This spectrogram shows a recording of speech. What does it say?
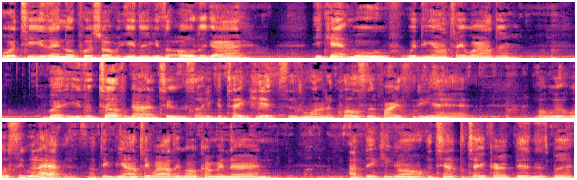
Ortiz ain't no pushover either. He's an older guy. He can't move with Deontay Wilder. But he's a tough guy too, so he can take hits. It's one of the closest fights that he had. But we'll, we'll see what happens. I think Deontay Wilder gonna come in there and I think he gonna attempt to take of business. But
